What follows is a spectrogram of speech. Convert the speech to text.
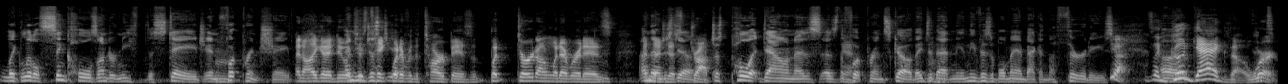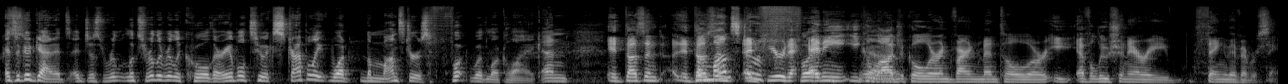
like little sinkholes underneath the stage in hmm. footprint shape. And all you gotta do is And you just, take yeah, whatever the tarp is, put dirt on whatever it is, hmm. and, then, just, yeah, drop it. just pull it down as as the footprints go. They did that in the, in the Invisible Man back in the 30s. Yeah, it's a uh, good gag though. Works. It's a good gag. It's, it just re- looks really, really cool. They're able to extrapolate what the monster's foot would look like, and it doesn't it doesn't adhere to foot- any yeah. ecological or environmental or e- evolutionary thing they've ever seen.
